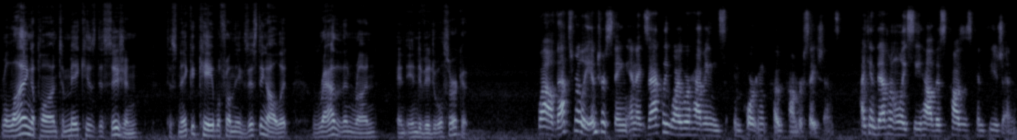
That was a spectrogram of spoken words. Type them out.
relying upon to make his decision to snake a cable from the existing outlet rather than run an individual circuit. Wow, that's really interesting and exactly why we're having these important code conversations. I can definitely see how this causes confusion.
